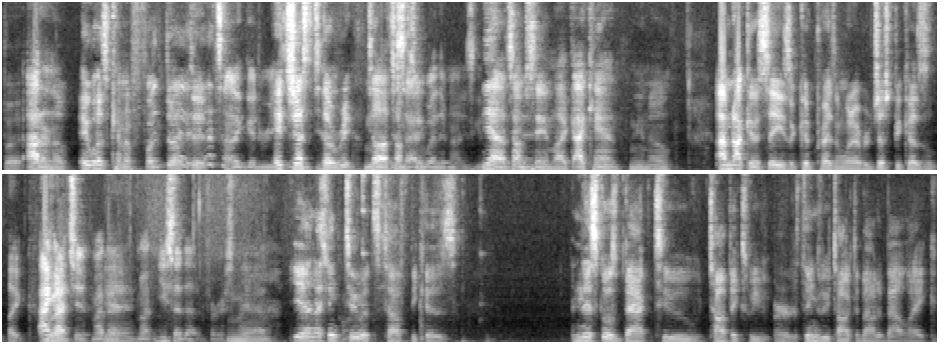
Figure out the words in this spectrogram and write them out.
but I don't know. It was kind of fucked But up. that- that's not a good reason. It's just to, the re- to no, that's what I'm saying. Whether or not he's a good yeah, that's what I'm saying. Like, I can't. You know, I'm not gonna say he's a good president, whatever, just because like. I but got you. My bad. yeah. My, you said that at first. my Yeah. Yeah, and I think the too it's tough because and this goes back to topics we or things we talked about about like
